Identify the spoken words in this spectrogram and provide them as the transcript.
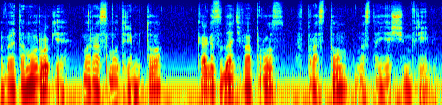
В этом уроке мы рассмотрим то, как задать вопрос в простом настоящем времени.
